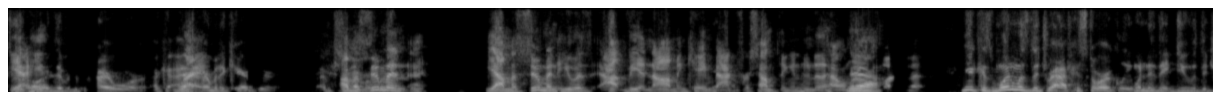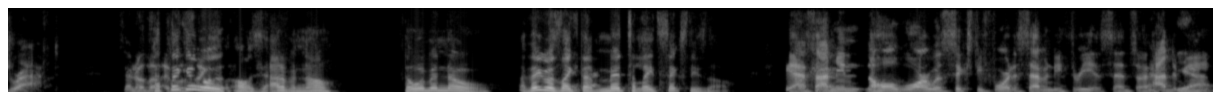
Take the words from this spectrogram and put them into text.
'Cause Yeah, he he- was in the prior war. I, I Right. remember the character. I just I'm assuming yeah, I'm assuming he was at Vietnam and came back for something, and who the hell knows Yeah. what, Yeah, because when was the draft historically? When did they do the draft? I know the, I think it like- was. Oh, I don't even know. Don't even know. I think it was like the mid to late '60s, though. yeah, so I mean the whole war was 64 to 73, it said, so it had to Yeah. be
